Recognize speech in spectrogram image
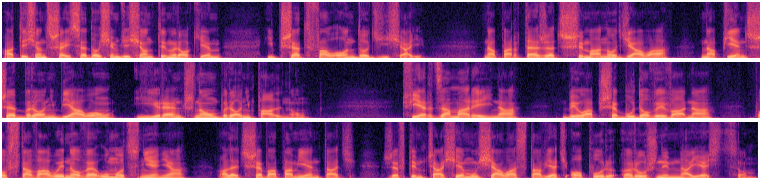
a 1680 rokiem i przetrwał on do dzisiaj. Na parterze trzymano działa, na piętrze broń białą i ręczną broń palną. Twierdza maryjna była przebudowywana, powstawały nowe umocnienia, ale trzeba pamiętać, że w tym czasie musiała stawiać opór różnym najeźdźcom.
